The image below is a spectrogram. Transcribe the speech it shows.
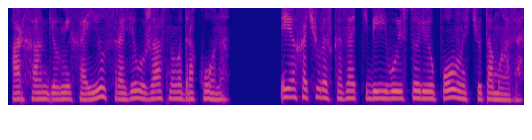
Архангел Михаил сразил ужасного дракона. Я хочу рассказать тебе его историю полностью, Тамаза.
